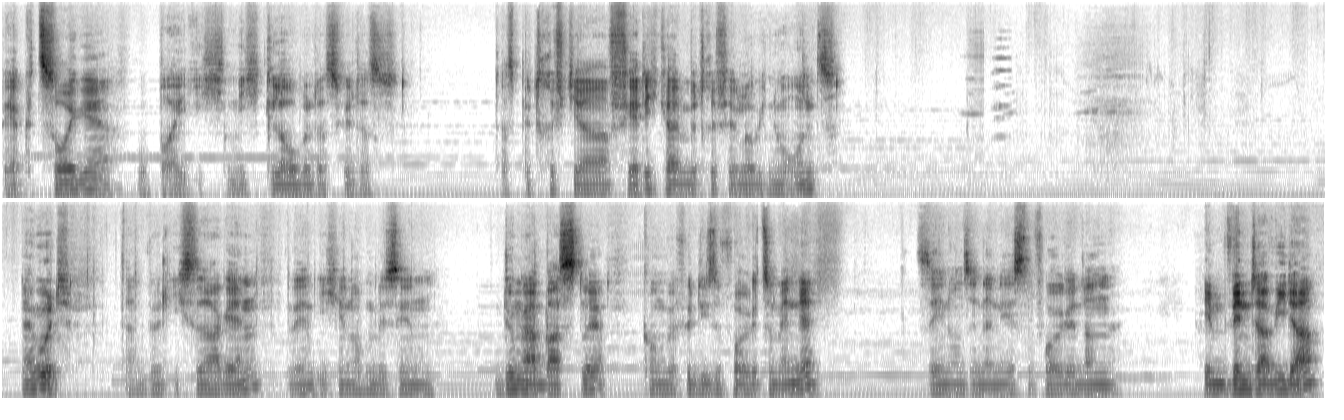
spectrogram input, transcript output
Werkzeuge, wobei ich nicht glaube, dass wir das... Das betrifft ja... Fertigkeiten betrifft ja, glaube ich, nur uns. Na gut, dann würde ich sagen, während ich hier noch ein bisschen Dünger bastle, kommen wir für diese Folge zum Ende. Sehen uns in der nächsten Folge dann im Winter wieder.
